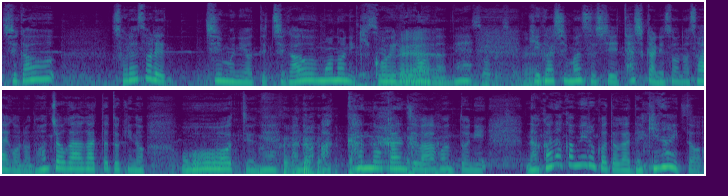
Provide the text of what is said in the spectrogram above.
違うそれぞれチームによって違うものに聞こえるようなね、ね、気がしますし確かにその最後のどんちょうが上がった時のおおっていうね あの圧巻の感じは本当になかなか見ることができないと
